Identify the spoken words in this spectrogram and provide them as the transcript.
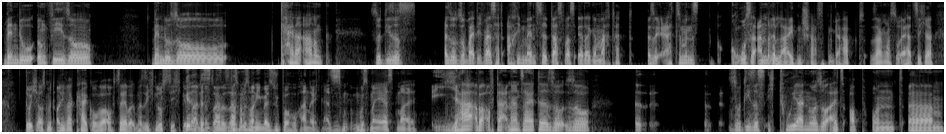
Wenn du irgendwie so, wenn du so, keine Ahnung, so dieses, also soweit ich weiß, hat Achim Menzel das, was er da gemacht hat, also er hat zumindest große andere Leidenschaften gehabt, sagen wir es so. Er hat sich ja durchaus mit Oliver Kalkover auch selber über sich lustig gemacht genau, das, und seine das, Sachen. muss man nicht mehr super hoch anrechnen. Also das muss man ja erstmal. Ja, aber auf der anderen Seite so, so, so dieses, ich tue ja nur so als ob und, ähm,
